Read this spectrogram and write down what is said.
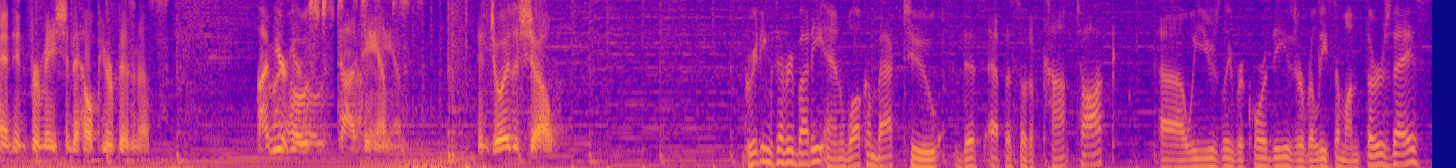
and information to help your business. I'm your host, Todd Thams. Enjoy the show. Greetings, everybody, and welcome back to this episode of Comp Talk. Uh, we usually record these or release them on Thursdays.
